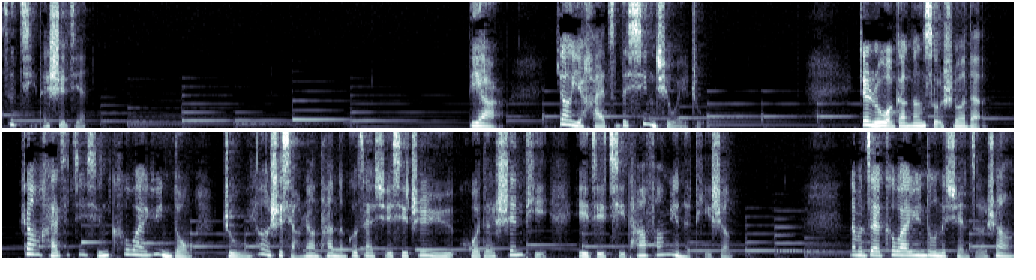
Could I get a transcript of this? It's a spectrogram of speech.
自己的时间。第二，要以孩子的兴趣为主。正如我刚刚所说的，让孩子进行课外运动，主要是想让他能够在学习之余获得身体以及其他方面的提升。那么在课外运动的选择上，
